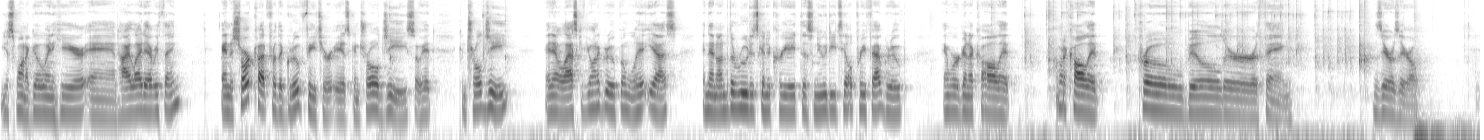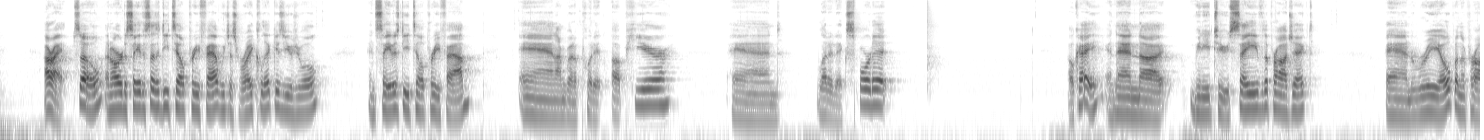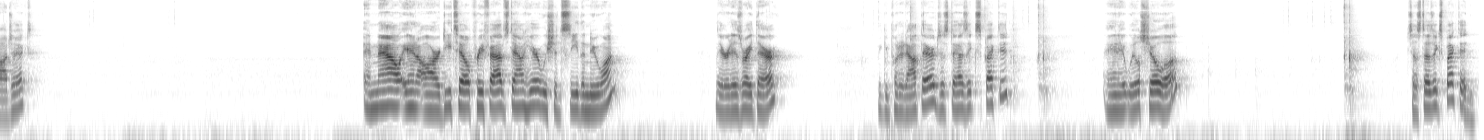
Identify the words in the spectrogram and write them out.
You just want to go in here and highlight everything. And the shortcut for the group feature is Control G. So hit Control G, and it'll ask if you want to group and We'll hit yes. And then under the root, it's going to create this new detail prefab group. And we're going to call it I'm going to call it Pro Builder Thing. Zero, zero. All right, so in order to save this as a detail prefab, we just right click as usual and save as detail prefab. And I'm to put it up here and let it export it. Okay, and then uh, we need to save the project and reopen the project. And now in our detail prefabs down here, we should see the new one. There it is right there. We can put it out there just as expected. And it will show up just as expected.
